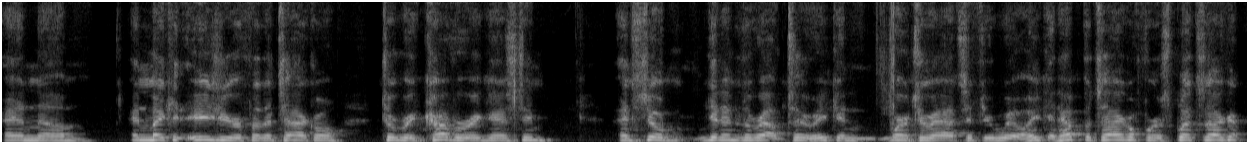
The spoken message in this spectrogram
and um, and make it easier for the tackle to recover against him and still get into the route too. He can wear two hats, if you will. He can help the tackle for a split second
